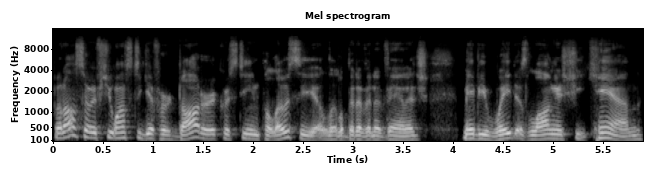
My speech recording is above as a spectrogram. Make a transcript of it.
But also, if she wants to give her daughter, Christine Pelosi, a little bit of an advantage, maybe wait as long as she can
